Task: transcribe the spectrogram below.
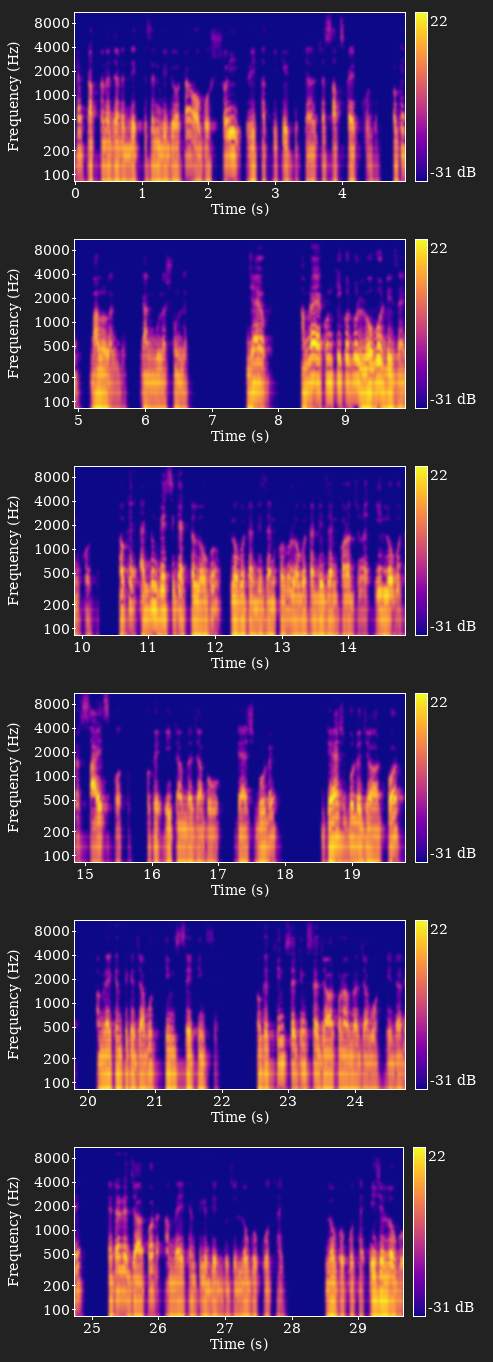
ফ্যাক্ট। আপনারা যারা দেখতেছেন ভিডিওটা অবশ্যই রিফাত পিকে ইউটিউব চ্যানেলটা সাবস্ক্রাইব করবেন। ওকে ভালো লাগবে গানগুলো শুনলে। যাই হোক, আমরা এখন কি করব? লোগো ডিজাইন করব। ওকে? একদম বেসিক একটা লোগো। লোগোটা ডিজাইন করব। লোগোটা ডিজাইন করার জন্য এই লোগোটার সাইজ কত? ওকে? এইটা আমরা যাব ড্যাশবোর্ডে। ড্যাশবোর্ডে যাওয়ার পর আমরা এখান থেকে যাব theme settings. Okay? Theme settings যাওয়ার পর আমরা যাব হেডারে। হেডারে যাওয়ার পর আমরা এখান থেকে দেখব যে লোগো কোথায়? লোগো কোথায়? এই যে লোগো।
